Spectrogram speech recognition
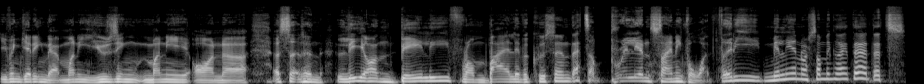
even getting that money, using money on uh, a certain Leon Bailey from Bayer Leverkusen. That's a brilliant signing for what 30 million or something like that. That's,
